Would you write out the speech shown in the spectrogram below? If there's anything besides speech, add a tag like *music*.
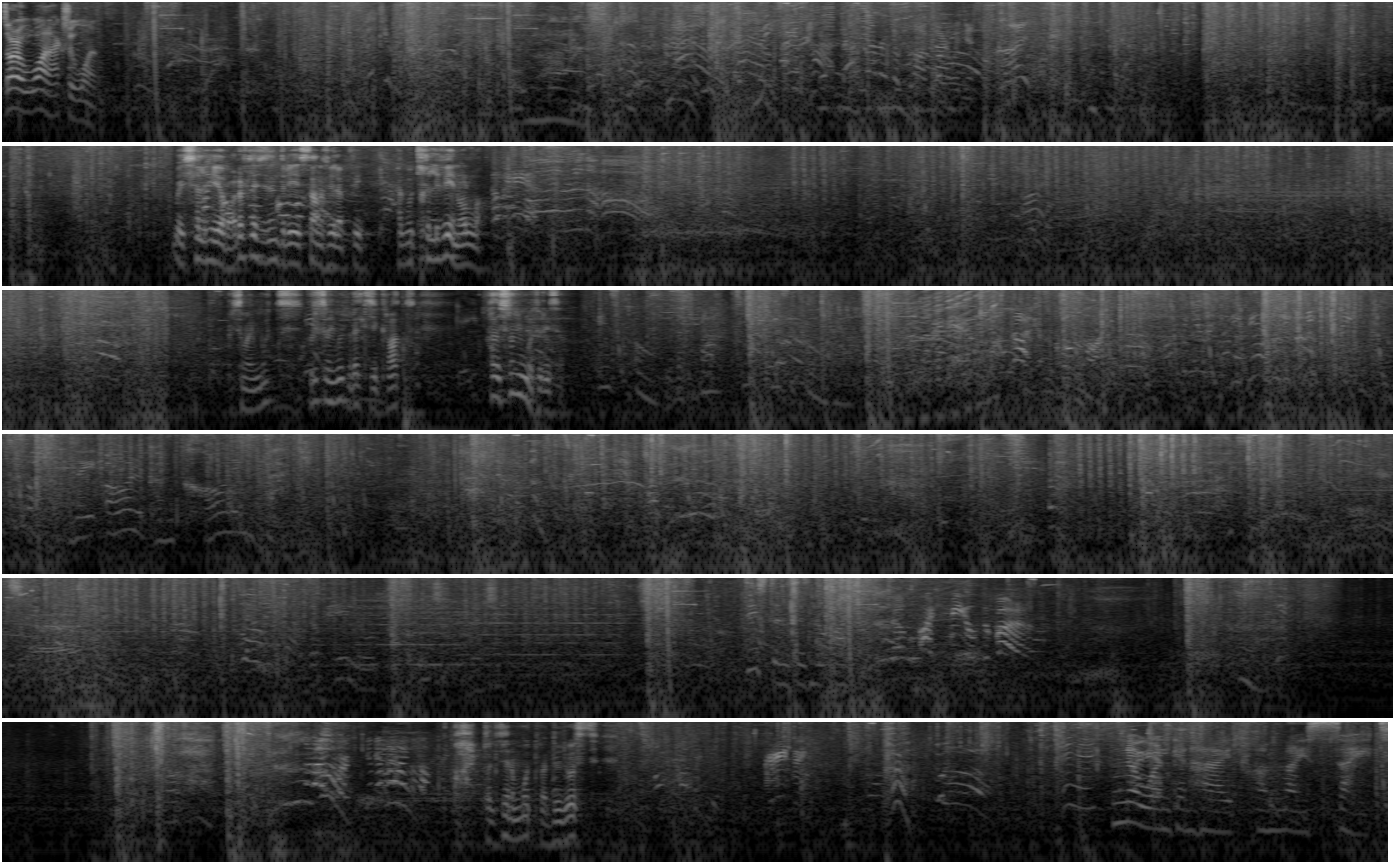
Zara one, actually one. إيش الهيرو عرفت ليش زندري يستانس يلعب فيه؟ حق متخلفين والله. ما يموت؟ ريسا ما يموت؟ بدلت ذكرات هذا شلون يموت ريسا آه، طلقتين اموت بعد جوزت No one can hide from my sight.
